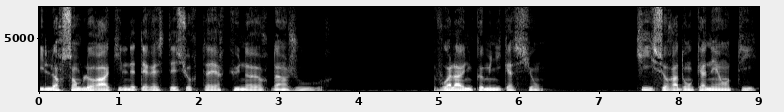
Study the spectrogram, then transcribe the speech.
il leur semblera qu'ils n'étaient restés sur terre qu'une heure d'un jour. Voilà une communication. Qui sera donc anéanti,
